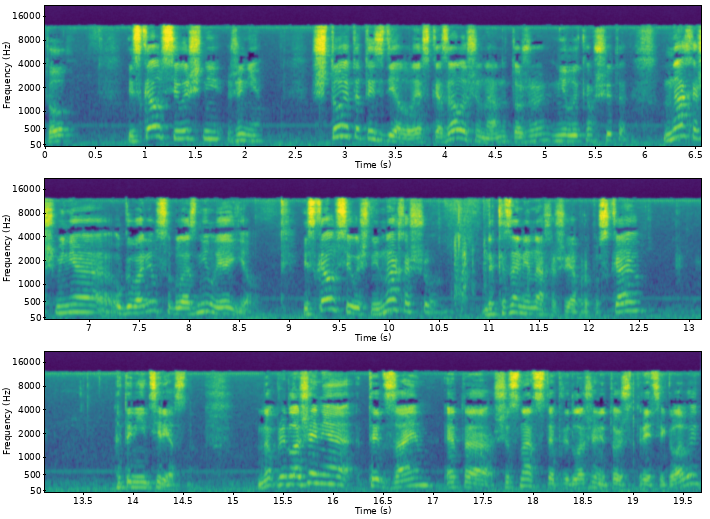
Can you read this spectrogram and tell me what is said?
То. И сказал Всевышний жене, что это ты сделал? Я сказала, жена, она тоже не лыком шита. Нахаш меня уговорил, соблазнил, я ела. И сказал Всевышний Нахашу, наказание Нахашу я пропускаю, это неинтересно. Но предложение Тедзайн, это 16 предложение той же третьей главы,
